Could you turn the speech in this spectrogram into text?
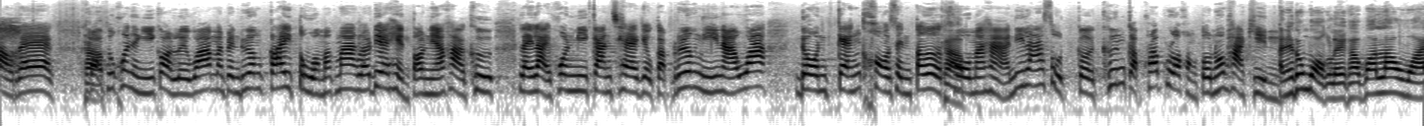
ข่าวแรกครับบอกทุกคนอย่างนี้ก่อนเลยว่ามันเป็นเรื่องใกล้ตัวมากๆ แล้วเดียเห็นตอนเนี้ยค่ะ คือหลาย ๆ คนมีการแชร์เกี่ยวกับเรื่องนี้นะว่าโดนแก๊ง call center ครับ โทรมาหานี่ล่าสุดเกิดขึ้นกับครอบครัวของโตโน่พาคิน อันนี้ต้องบอกเลยครับว่าเล่าไว้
